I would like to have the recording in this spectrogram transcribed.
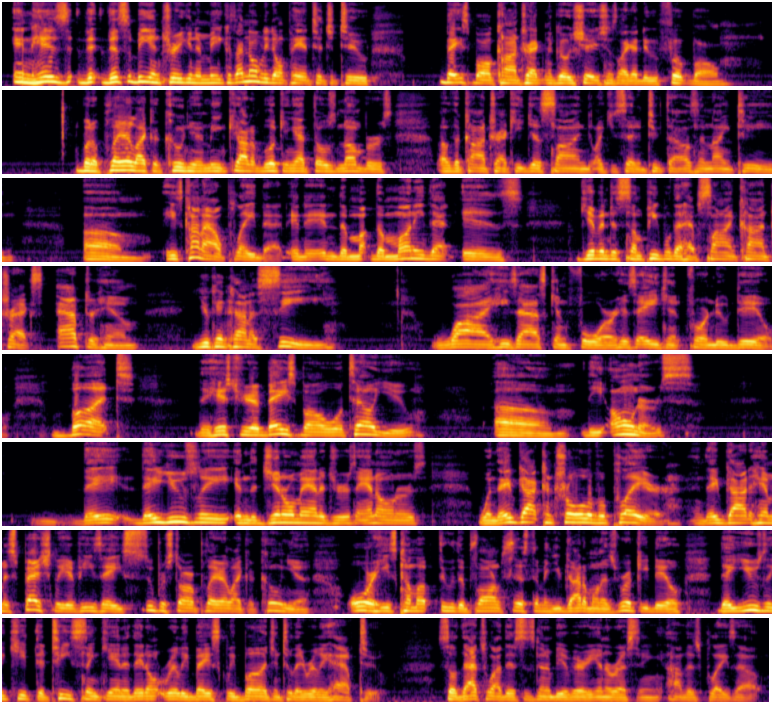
in his, th- this will be intriguing to me because I normally don't pay attention to baseball contract negotiations like I do football. But a player like Acuna and me kind of looking at those numbers of the contract he just signed, like you said, in 2019 um, he's kind of outplayed that, and, and the the money that is given to some people that have signed contracts after him, you can kind of see why he's asking for his agent for a new deal. But the history of baseball will tell you um, the owners they they usually in the general managers and owners when they've got control of a player and they've got him, especially if he's a superstar player like Acuna, or he's come up through the farm system and you got him on his rookie deal, they usually keep their teeth sink in and they don't really basically budge until they really have to. So that's why this is going to be a very interesting how this plays out.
